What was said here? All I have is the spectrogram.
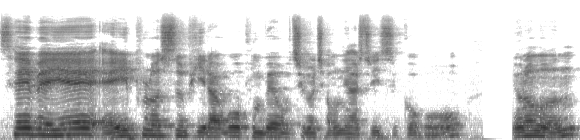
3배의 A 플러스 B라고 분배 법칙을 정리할 수 있을 거고 요 놈은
